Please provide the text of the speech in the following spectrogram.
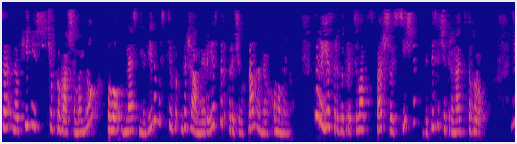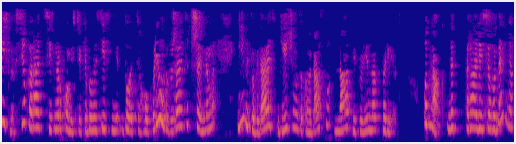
це необхідність, щоб про ваше майно було внесено відомості в Державний реєстр речових прав на нерухоме майно. Цей реєстр запрацював з 1 січня 2013 року. Звісно, всі операції з нерухомістю, які були здійснені до цього періоду, вважаються чинними і відповідають діючому законодавству на відповідний період. Однак для реалій сьогодення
